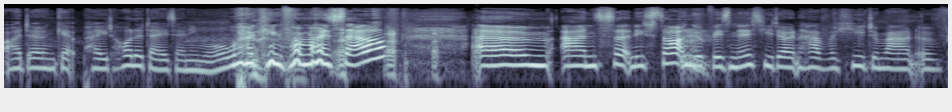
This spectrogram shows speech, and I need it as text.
I don't get paid holidays anymore working for myself. um, and certainly starting a business, you don't have a huge amount of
